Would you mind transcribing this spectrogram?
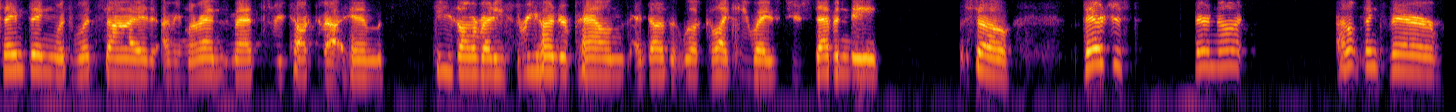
Same thing with Woodside. I mean, Lorenz Metz, we talked about him. He's already 300 pounds and doesn't look like he weighs 270. So they're just, they're not, I don't think they're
